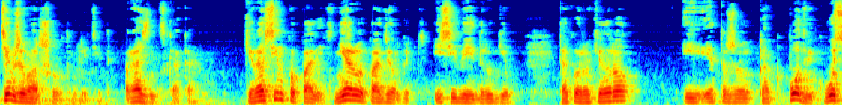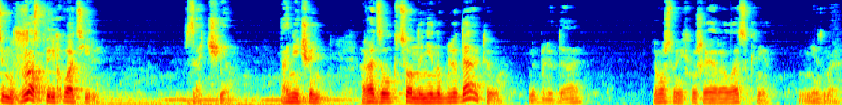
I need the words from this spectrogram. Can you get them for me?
тем же маршрутом летит. Разница какая. Керосин попалить, нервы подергать и себе, и другим. Такой рок-н-ролл. И это же как подвиг. Восемь раз перехватили. Зачем? Они что, радиолокационно не наблюдают его? Наблюдают. Ну, может, у них уже РЛС нет. Не знаю.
